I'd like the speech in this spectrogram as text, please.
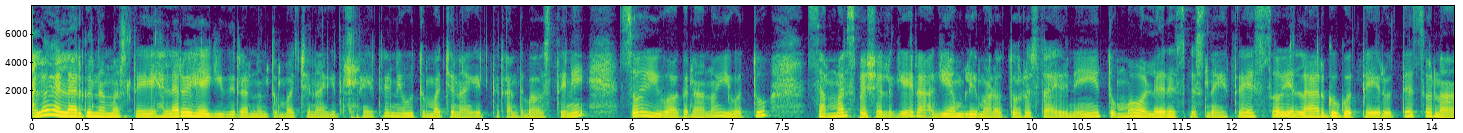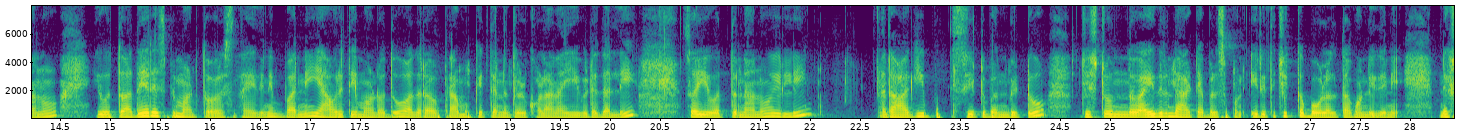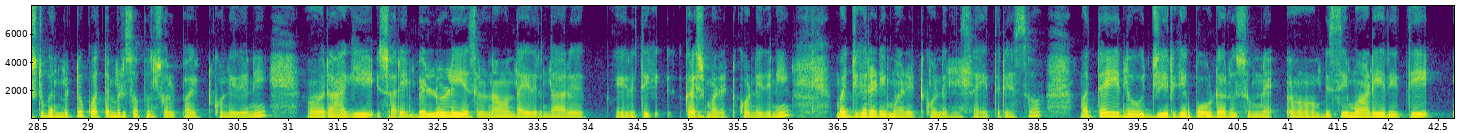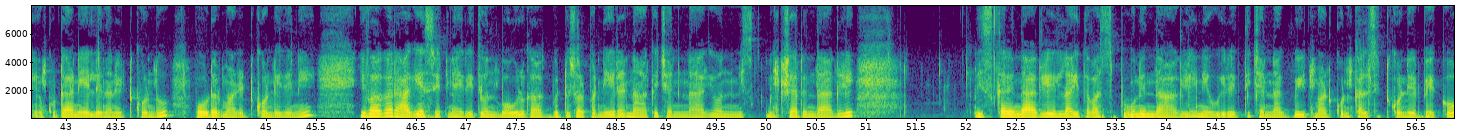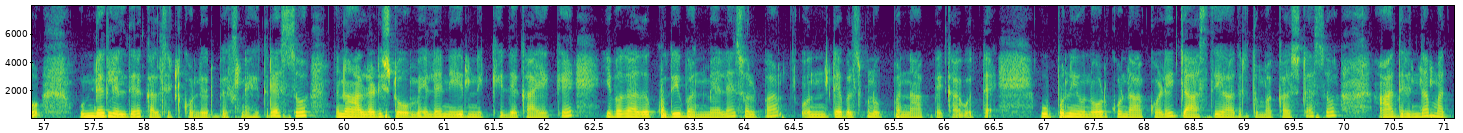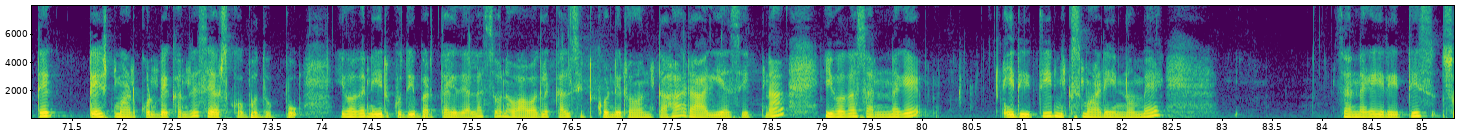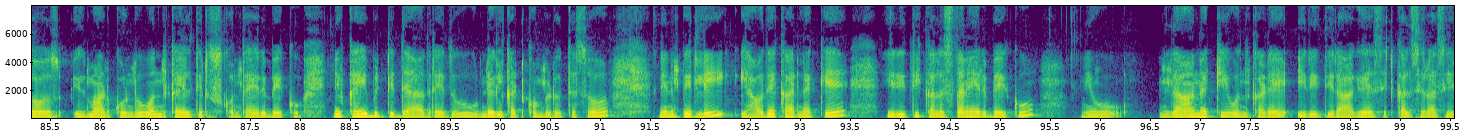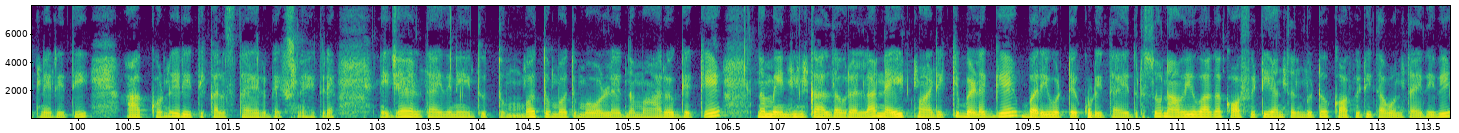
Hello ಎಲ್ಲರಿಗೂ ನಮಸ್ತೆ. ಎಲ್ಲರೂ ಹೇಗಿದ್ದೀರಾ? ನಾನು ತುಂಬ ಚೆನ್ನಾಗಿದ್ದೀನಿ. ಸ್ನೇಹಿತರೆ, ನೀವು ತುಂಬ ಚೆನ್ನಾಗಿರ್ತೀರ ಅಂತ ಭಾವಿಸ್ತೀನಿ. ಸೊ ಇವಾಗ ನಾನು ಇವತ್ತು ಸಮ್ಮರ್ ಸ್ಪೆಷಲ್ಗೆ ರಾಗಿ ಅಂಬ್ಲಿ ಮಾಡೋದು ತೋರಿಸ್ತಾ ಇದ್ದೀನಿ. ತುಂಬ ಒಳ್ಳೆಯ ರೆಸಿಪಿ ಸ್ನೇಹಿತರೆ. ಸೊ ಎಲ್ಲರಿಗೂ ಗೊತ್ತೇ ಇರುತ್ತೆ. ಸೊ ನಾನು ಇವತ್ತು ಅದೇ ರೆಸಿಪಿ ಮಾಡಿ ತೋರಿಸ್ತಾ ಇದ್ದೀನಿ. ಬನ್ನಿ ಯಾವ ರೀತಿ ಮಾಡೋದು, ಅದರ ಪ್ರಾಮುಖ್ಯತೆಯನ್ನು ತಿಳ್ಕೊಳ್ಳೋಣ ಈ ವಿಡಿಯೋದಲ್ಲಿ. ಸೊ ಇವತ್ತು ನಾನು ಇಲ್ಲಿ ರಾಗಿ ಸಿಟ್ಟು ಬಂದುಬಿಟ್ಟು ಜಸ್ಟ್ ಒಂದು ಐದರಿಂದ ಆರು ಟೇಬಲ್ ಸ್ಪೂನ್ ಈ ರೀತಿ ಚಿಕ್ಕ ಬೌಲಲ್ಲಿ ತೊಗೊಂಡಿದ್ದೀನಿ. ನೆಕ್ಸ್ಟ್ ಬಂದುಬಿಟ್ಟು ಕೊತ್ತಂಬರಿ ಸೊಪ್ಪನ್ನು ಸ್ವಲ್ಪ ಇಟ್ಕೊಂಡಿದ್ದೀನಿ. ರಾಗಿ, ಸಾರಿ, ಬೆಳ್ಳುಳ್ಳಿ ಹೆಸರನ್ನ ಒಂದು ಐದರಿಂದ ಆರು ಈ ರೀತಿ ಕ್ರಷ್ ಮಾಡಿ ಇಟ್ಕೊಂಡಿದ್ದೀನಿ ಮಜ್ಜಿಗೆ ರೆಡಿ ಮಾಡಿ ಇಟ್ಕೊಂಡಿದ್ದೀನಿ ಸ್ನೇಹಿತರೆ. ಸೊ ಮತ್ತು ಇದು ಜೀರಿಗೆ ಪೌಡರು ಸುಮ್ಮನೆ ಬಿಸಿ ಮಾಡಿ ಈ ರೀತಿ ಕುಟಾಣಿಯಲ್ಲಿ ನಾನು ಇಟ್ಕೊಂಡು ಪೌಡರ್ ಮಾಡಿಟ್ಕೊಂಡಿದ್ದೀನಿ. ಇವಾಗ ರಾಗಿ ಹಸಿಟ್ಟನ್ನ ಈ ರೀತಿ ಒಂದು ಬೌಲ್ಗೆ ಹಾಕ್ಬಿಟ್ಟು ಸ್ವಲ್ಪ ನೀರನ್ನು ಹಾಕಿ ಚೆನ್ನಾಗಿ ಒಂದು ಮಿಕ್ಸ್ ಮಿಕ್ಸರಿಂದ ಆಗಲಿ ವಿಸ್ಕರಿಂದ ಆಗಲಿ ಇಲ್ಲ ಅಥವಾ ಸ್ಪೂನಿಂದ ಆಗಲಿ ನೀವು ಈ ರೀತಿ ಚೆನ್ನಾಗಿ ಬೀಟ್ ಮಾಡ್ಕೊಂಡು ಕಲಸಿಟ್ಕೊಂಡಿರಬೇಕು. ಉಂಡೆಗಳಿಲ್ದಿರ ಕಲಸಿಟ್ಕೊಂಡಿರ್ಬೇಕು ಸ್ನೇಹಿತರೆ. ಸೊ ನಾನು ಆಲ್ರೆಡಿ ಸ್ಟೋವ್ ಮೇಲೆ ನೀರು ನಿಕ್ಕಿದ್ದೆ ಕಾಯಕ್ಕೆ. ಇವಾಗ ಅದು ಕುದಿ ಬಂದಮೇಲೆ ಸ್ವಲ್ಪ ಒಂದು ಟೇಬಲ್ ಸ್ಪೂನ್ ಉಪ್ಪನ್ನು ಹಾಕಬೇಕಾಗುತ್ತೆ. ಉಪ್ಪು ನೀವು ನೋಡ್ಕೊಂಡು ಹಾಕ್ಕೊಳ್ಳಿ. ಜಾಸ್ತಿ ಆದರೆ ತುಂಬ ಕಷ್ಟ. ಸೊ ಆದ್ದರಿಂದ ಮತ್ತೆ ಟೇಸ್ಟ್ ಮಾಡ್ಕೊಳ್ಬೇಕಂದ್ರೆ ಸೇರಿಸ್ಕೋಬೋದು ಉಪ್ಪು. ಇವಾಗ ನೀರು ಕುದಿ ಬರ್ತಾ ಇದೆಯಲ್ಲ ಸೊ ನಾವು ಆವಾಗಲೇ ಕಲಸಿಟ್ಕೊಂಡಿರೋ ಅಂತಹ ರಾಗಿಯ ಸಿಟ್ಟನ್ನ ಇವಾಗ ಸಣ್ಣಗೆ ಈ ರೀತಿ ಮಿಕ್ಸ್ ಮಾಡಿ ಇನ್ನೊಮ್ಮೆ ಸಣ್ಣಗೆ ಈ ರೀತಿ ಸೋ ಇದು ಮಾಡಿಕೊಂಡು ಒಂದು ಕೈಯಲ್ಲಿ ತಿರ್ಸ್ಕೊತಾ ಇರಬೇಕು. ನೀವು ಕೈ ಬಿಟ್ಟಿದ್ದೆ ಆದರೆ ಇದು ಉಂಡೆಗಳು ಕಟ್ಕೊಂಡ್ಬಿಡುತ್ತೆ. ಸೊ ನೆನಪಿರಲಿ, ಯಾವುದೇ ಕಾರಣಕ್ಕೆ ಈ ರೀತಿ ಕಲಿಸ್ತಾನೆ ಇರಬೇಕು. ನೀವು ನಿಧಾನಕ್ಕೆ ಒಂದು ಕಡೆ ಈ ರೀತಿ ರಾಗಿ ಹಸಿಟ್ಟು ಕಲಸಿರೋ ಹಸಿಟ್ಟನ್ನ ಈ ರೀತಿ ಹಾಕ್ಕೊಂಡು ಈ ರೀತಿ ಕಲಿಸ್ತಾ ಇರಬೇಕು ಸ್ನೇಹಿತರೆ. ನಿಜ ಹೇಳ್ತಾ ಇದ್ದೀನಿ, ಇದು ತುಂಬ ತುಂಬ ತುಂಬ ಒಳ್ಳೆಯದು ನಮ್ಮ ಆರೋಗ್ಯಕ್ಕೆ, ನಮ್ಮ ಹಿಂದಿನ ಕಾಲದವರೆಲ್ಲ ನೈಟ್ ಮಾಡಿಕ್ಕೆ ಬೆಳಗ್ಗೆ ಬರೀ ಹೊಟ್ಟೆ ಕುಡಿತಾ ಇದ್ರು. ಸೊ ನಾವು ಇವಾಗ ಕಾಫಿ ಟೀ ಅಂತಂದ್ಬಿಟ್ಟು ಕಾಫಿ ಟೀ ತೊಗೊತಾ ಇದ್ದೀವಿ.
